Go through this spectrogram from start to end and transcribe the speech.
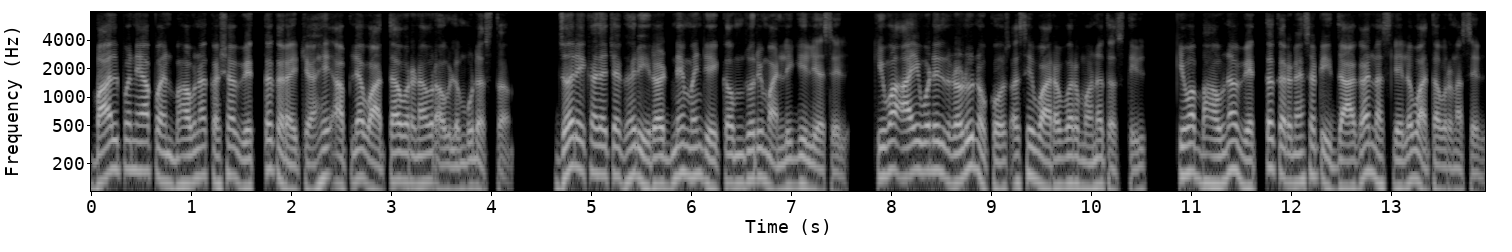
बालपणे आपण भावना कशा व्यक्त करायच्या हे आपल्या वातावरणावर अवलंबून असतं. जर एखाद्याच्या घरी रडणे म्हणजे कमजोरी मानली गेली असेल किंवा आई वडील रडू नकोस असे वारंवार म्हणत असतील किंवा भावना व्यक्त करण्यासाठी जागा नसलेलं वातावरण असेल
